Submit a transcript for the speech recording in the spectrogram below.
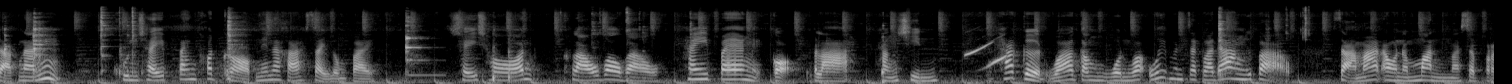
จากนั้นคุณใช้แป้งทอดกรอบเนี่ยนะคะ ใส่ลงไป ใช้ช้อนเคล้าเบาๆ ให้แป้งเนี่ยเกาะปลาทั้งชิ้น ถ้าเกิดว่ากังวลว่าอุ้ยมันจะกระด้างหรือเปล่า สามารถเอาน้ำมันมาสเปร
